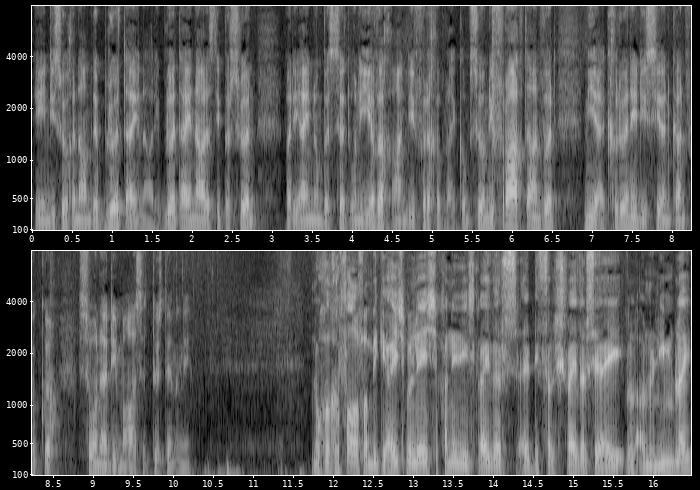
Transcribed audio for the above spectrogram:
en die sogenaamde blooteienaar. Die blooteienaar is die persoon wat die eiendom besit onderhewig aan die vruggebruik. Om so om die vraag te antwoord, nee, ek glo nie die seun kan verkoop sonder die ma se toestemming nie. Nog 'n geval van bietjie huismoles. Ek gaan nie die skrywers eh, die skrywer sê hy wil anoniem bly.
